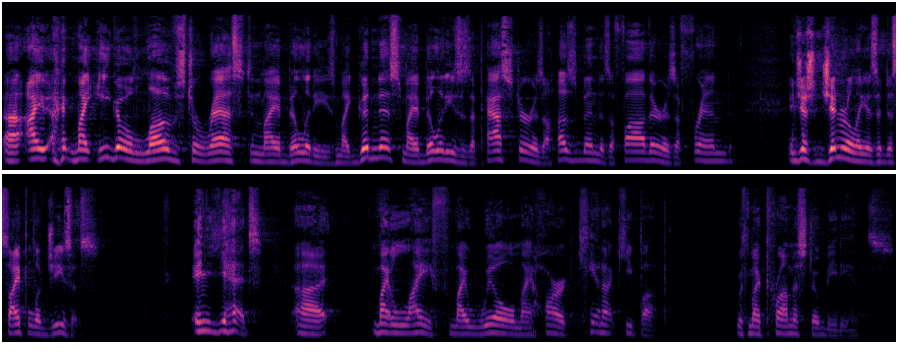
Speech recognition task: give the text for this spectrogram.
uh, I, my ego loves to rest in my abilities, my goodness, my abilities as a pastor, as a husband, as a father, as a friend, and just generally as a disciple of Jesus. And yet, uh, my life, my will, my heart cannot keep up with my promised obedience.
